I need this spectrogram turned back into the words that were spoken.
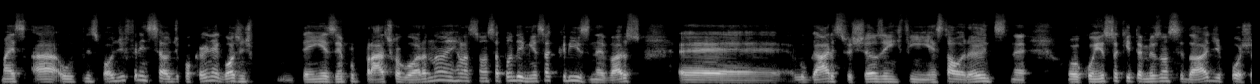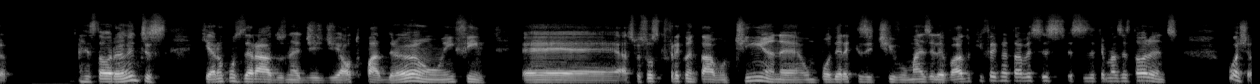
mas a, o principal diferencial de qualquer negócio, a gente tem exemplo prático agora na, em relação a essa pandemia, essa crise, né? Vários é, lugares fechando, enfim, restaurantes, né? Eu conheço aqui até mesmo na cidade, poxa, restaurantes que eram considerados né, de, de alto padrão, enfim, é, as pessoas que frequentavam tinham né, um poder aquisitivo mais elevado que frequentavam esses, esses determinados restaurantes. Poxa,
